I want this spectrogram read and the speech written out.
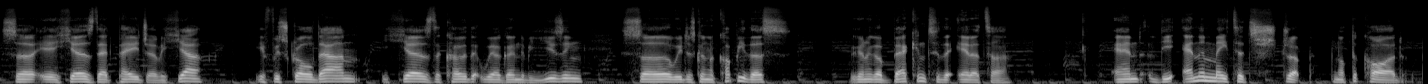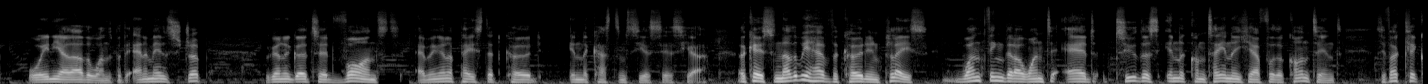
So eh, here's that page over here. If we scroll down, here's the code that we are going to be using. So we're just going to copy this. We're going to go back into the editor and the animated strip, not the card or any other ones, but the animated strip, we're going to go to advanced and we're going to paste that code in the custom CSS here. Okay, so now that we have the code in place, one thing that I want to add to this inner container here for the content is if I click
